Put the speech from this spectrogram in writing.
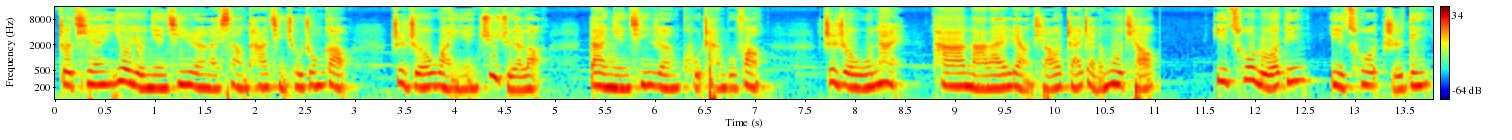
这天又有年轻人来向他请求忠告，智者婉言拒绝了，但年轻人苦缠不放。智者无奈，他拿来两条窄窄的木条，一撮螺钉。一撮直钉，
